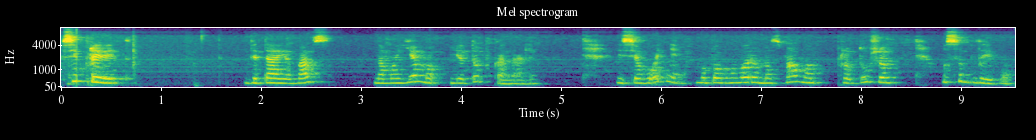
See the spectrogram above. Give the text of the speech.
Всім привіт! Вітаю вас на моєму YouTube каналі. І сьогодні ми поговоримо з вами про дуже особливу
